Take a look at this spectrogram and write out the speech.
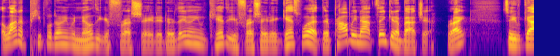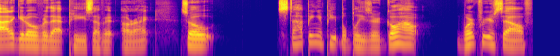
a lot of people don't even know that you're frustrated or they don't even care that you're frustrated. Guess what? They're probably not thinking about you, right? So you've got to get over that piece of it. All right. So stop being a people pleaser. Go out, work for yourself,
